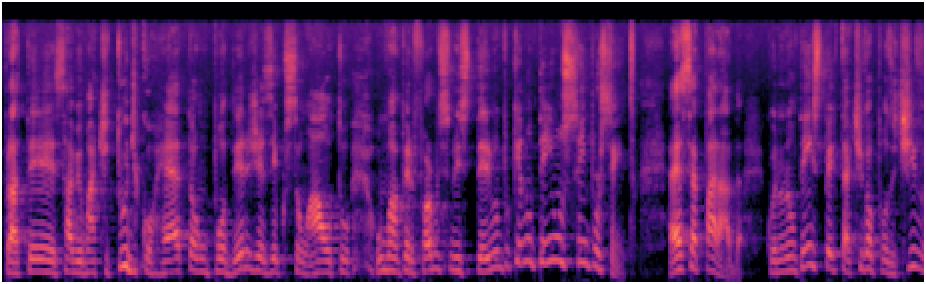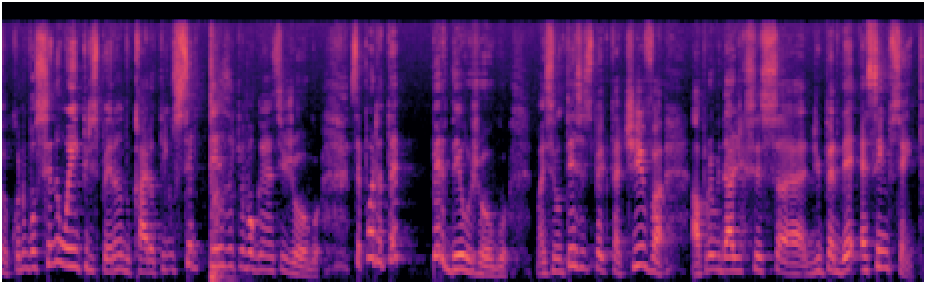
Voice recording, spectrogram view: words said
para ter, sabe, uma atitude correta, um poder de execução alto, uma performance no extremo, porque não tem o 100%. Essa é a parada. Quando não tem expectativa positiva, quando você não entra esperando, cara, eu tenho certeza que eu vou ganhar esse jogo. Você pode até perder o jogo, mas se não tem essa expectativa, a probabilidade que você, de perder é 100%.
